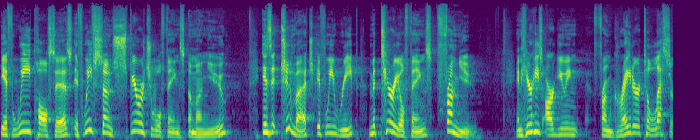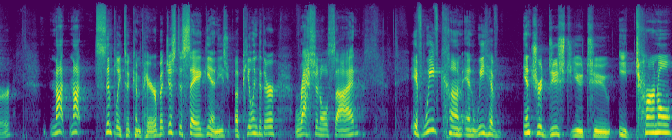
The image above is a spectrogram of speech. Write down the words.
if we, Paul says, if we've sown spiritual things among you, is it too much if we reap material things from you. And here he's arguing from greater to lesser, not, not simply to compare, but just to say again, he's appealing to their rational side. If we've come and we have introduced you to eternal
